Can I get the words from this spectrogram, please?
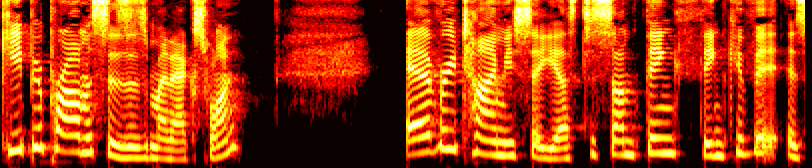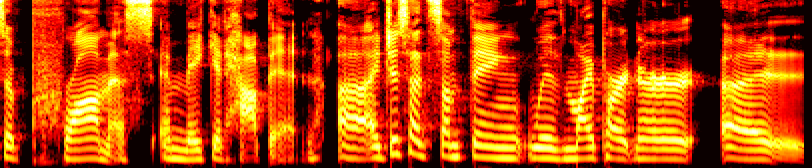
Keep your promises is my next one. Every time you say yes to something, think of it as a promise and make it happen. Uh, I just had something with my partner uh,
